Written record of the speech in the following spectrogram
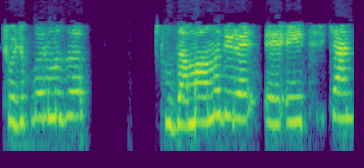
çocuklarımızı zamana göre e, eğitirken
